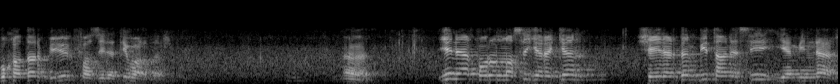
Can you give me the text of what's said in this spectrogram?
Bu kadar büyük fazileti vardır. Evet. Yine korunması gereken şeylerden bir tanesi yeminler.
